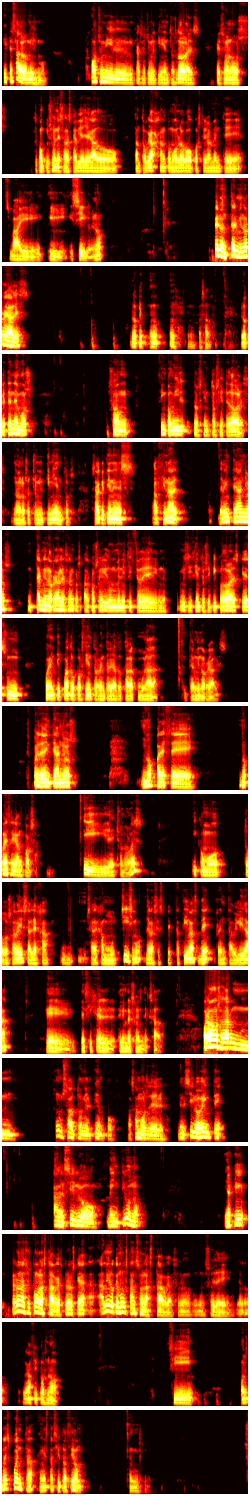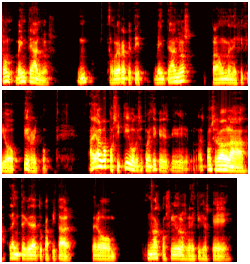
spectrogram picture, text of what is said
y te sale lo mismo. 8.000, casi 8.500 dólares, que son los, las conclusiones a las que había llegado tanto Graham como luego posteriormente Zwei y, y Siegel, ¿no? Pero en términos reales, lo que, pasado? Lo que tenemos son 5.207 dólares, no los 8.500. O sea que tienes al final de 20 años, en términos reales, has conseguido un beneficio de 1.600 y pico dólares, que es un 44% de rentabilidad total acumulada en términos reales. Después de 20 años, no parece, no parece gran cosa. Y de hecho no lo es. Y como todos sabéis, se aleja se aleja muchísimo de las expectativas de rentabilidad que, exige el, inversor indexado. Ahora vamos a dar un, salto en el tiempo. Pasamos del, siglo XX al siglo XXI. Y aquí, perdona si os pongo las tablas, pero es que a, mí lo que me gustan son las tablas. soy de, gráficos, no. Si os dais cuenta en esta situación, son 20 años. Lo voy a repetir, 20 años para un beneficio pírrico. Hay algo positivo que se puede decir, que, has conservado la, integridad de tu capital, pero no has conseguido los beneficios que,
